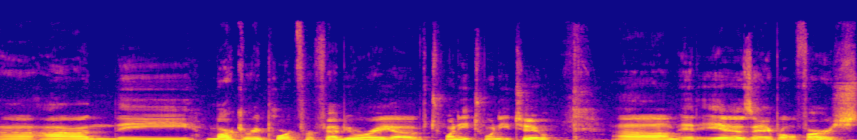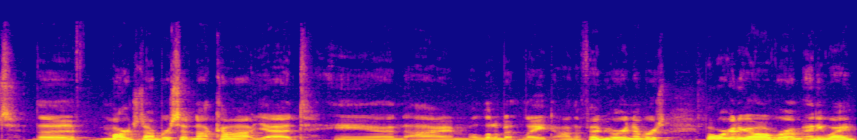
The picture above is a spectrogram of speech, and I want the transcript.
uh, on the market report for February of 2022. Um, it is April 1st. The March numbers have not come out yet, and I'm a little bit late on the February numbers, but we're going to go over them anyway,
